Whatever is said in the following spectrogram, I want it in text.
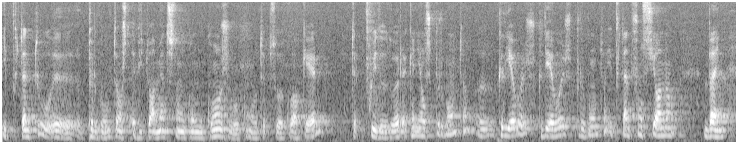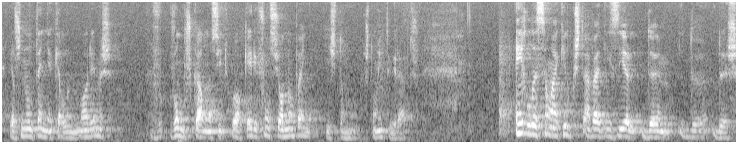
E, portanto, eh, perguntam, habitualmente estão com um cônjuge ou com outra pessoa qualquer, cuidador, a quem eles perguntam, que dia é hoje, que dia é hoje, perguntam, e, portanto, funcionam bem. Eles não têm aquela memória, mas vão buscar um sítio qualquer e funcionam bem e estão, estão integrados. Em relação àquilo que estava a dizer de, de, das,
